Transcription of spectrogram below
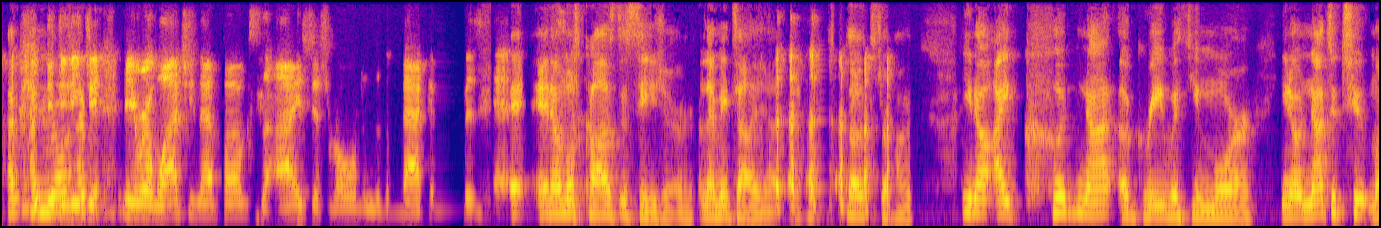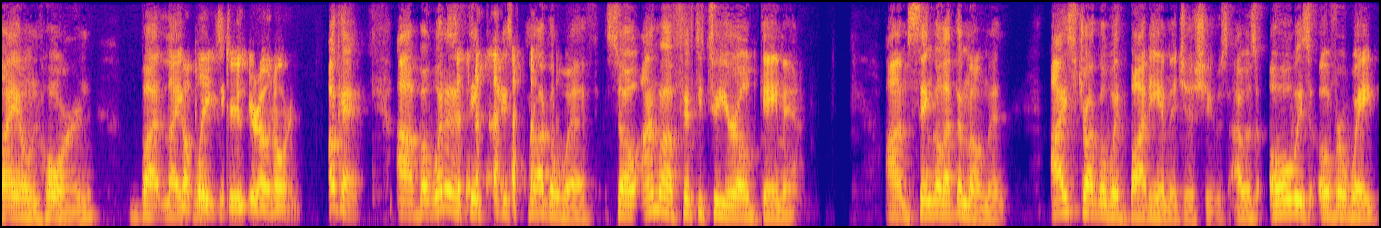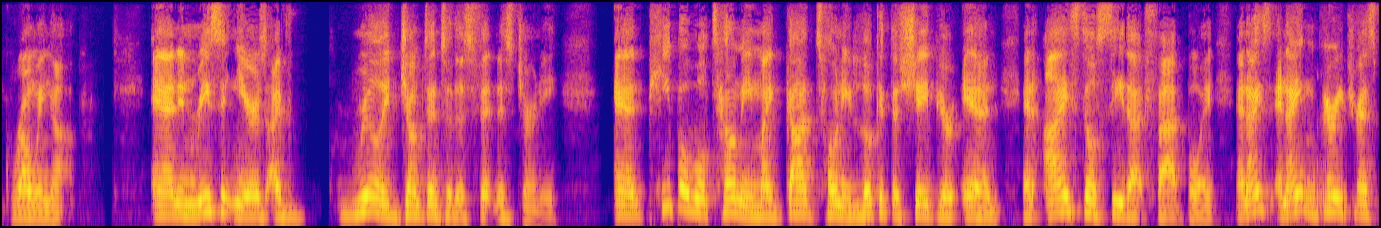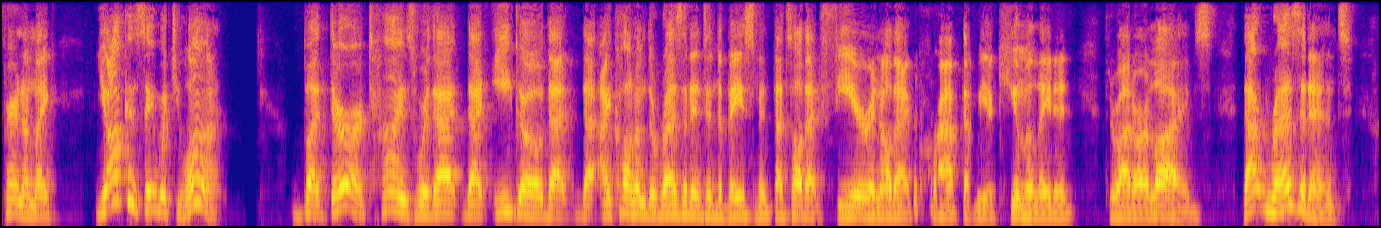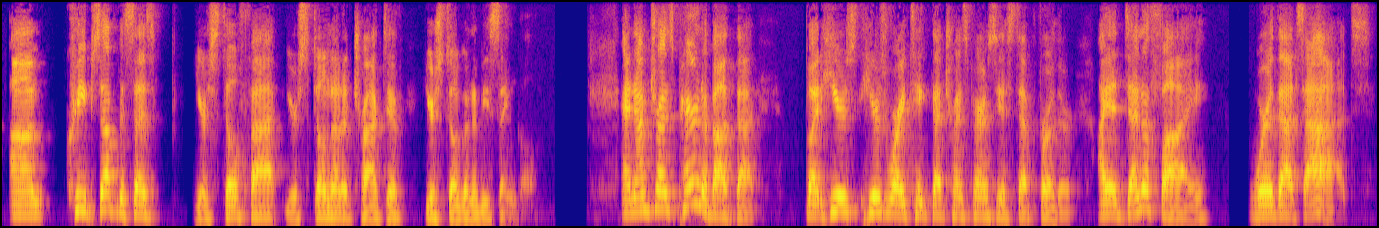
I'm, I'm did, you were watching that folks the eyes just rolled into the back of his head it, it almost caused a seizure let me tell you so strong you know, I could not agree with you more. You know, not to toot my own horn, but like, no, please toot your own horn. Okay, uh, but one of the things I struggle with. So I'm a 52 year old gay man. I'm single at the moment. I struggle with body image issues. I was always overweight growing up, and in recent years, I've really jumped into this fitness journey. And people will tell me my god tony look at the shape you're in. And i still see that fat boy. And i and i am very transparent. I'm like y'all can say what you want but there are times where that that ego that that i call him the resident in the basement. That's all that fear and all that crap that we accumulated throughout our lives that resident um, creeps up and says you're still fat you're still not attractive you're still going to be single and i'm transparent about that but here's here's where I take that transparency a step further. I identify where that's at,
